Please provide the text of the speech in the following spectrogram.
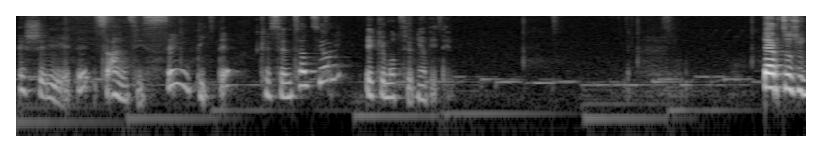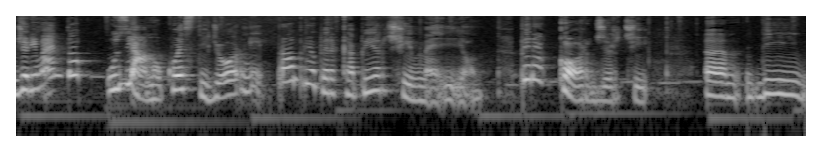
e scegliete, anzi sentite che sensazioni e che emozioni avete. Terzo suggerimento, usiamo questi giorni proprio per capirci meglio, per accorgerci eh, di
